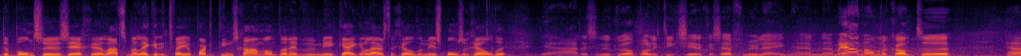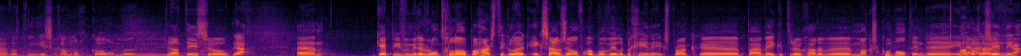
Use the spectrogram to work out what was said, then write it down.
de bonzen zeggen, laat ze maar lekker in twee aparte teams gaan. Want dan hebben we meer kijk- en luistergelden, meer sponsorgelden. Ja, dat is natuurlijk wel politiek circus, hè, Formule 1. En, uh, maar ja, aan de andere kant, uh, ja, wat niet is, kan nog komen. Dat is zo. Ja. Um, ik heb hier vanmiddag rondgelopen, hartstikke leuk. Ik zou zelf ook wel willen beginnen. Ik sprak een paar weken terug, hadden we Max Koebold in de, in oh, de uitzending.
